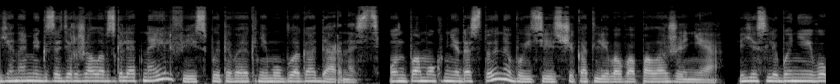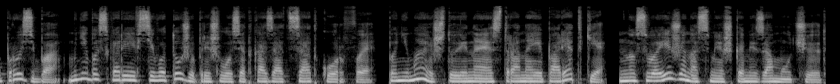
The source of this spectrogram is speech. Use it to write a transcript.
Я на миг задержала взгляд на эльфе, испытывая к нему благодарность. Он помог мне достойно выйти из щекотливого положения. Если бы не его просьба, мне бы, скорее всего, тоже пришлось отказаться от Корфы. Понимаю, что иная страна и порядки, но свои же насмешками замучают,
